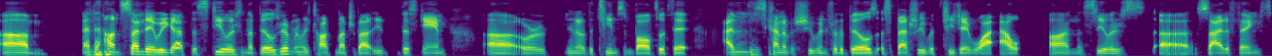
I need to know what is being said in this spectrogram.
Um, and then on Sunday we got the Steelers and the Bills. We haven't really talked much about this game uh, or you know the teams involved with it. I think this is kind of a shoe in for the Bills, especially with TJ Watt out on the Steelers uh, side of things.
